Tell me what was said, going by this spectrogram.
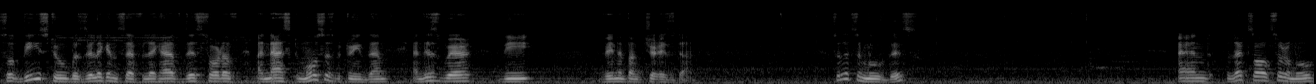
So these two, basilic and cephalic, have this sort of anastomosis between them, and this is where the venipuncture is done. So let's remove this. And let's also remove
